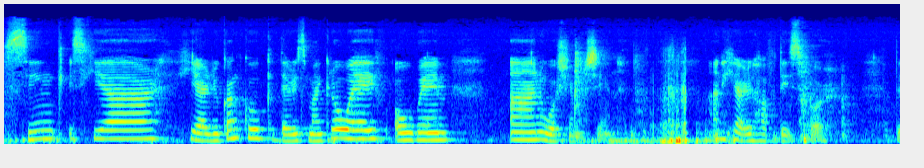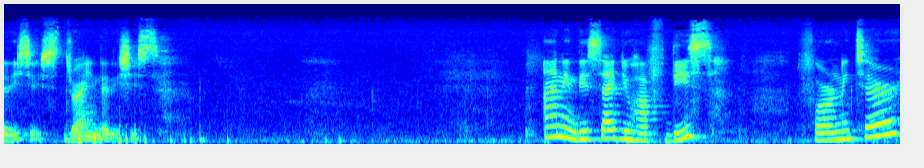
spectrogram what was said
Sink is here. Here you can cook. There is microwave, oven, and washing machine. And here you have this for the dishes, drying the dishes. And in this side you have this furniture.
